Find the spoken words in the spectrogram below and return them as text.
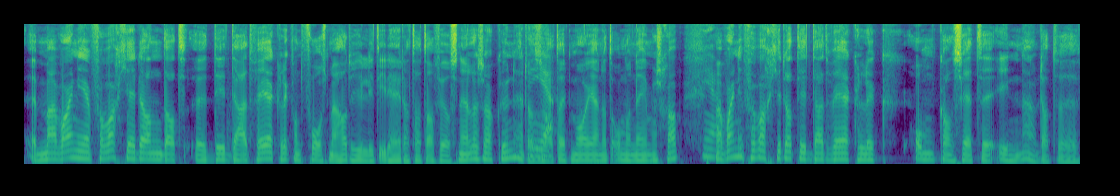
Eh, maar wanneer verwacht jij dan dat eh, dit daadwerkelijk... want volgens mij hadden jullie het idee dat dat al veel sneller zou kunnen. Dat is Ja. altijd mooi aan het ondernemerschap. Ja. Maar wanneer verwacht je dat dit daadwerkelijk om kan zetten in... nou, dat we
